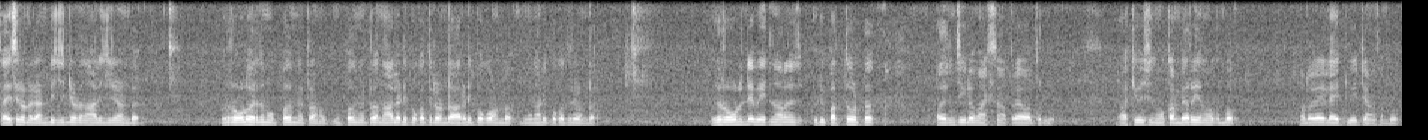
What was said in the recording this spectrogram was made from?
സൈസിലുണ്ട്. രണ്ട് ഇഞ്ചിന്റെ ഉണ്ട് നാല് ഇഞ്ചിന്റെ ഉണ്ട് ഒരു റോൾ വരുന്നത് മുപ്പത് മീറ്ററാണ്. മുപ്പത് മീറ്റർ നാലടി പൊക്കത്തിലുണ്ട് ആറടി പൊക്കമുണ്ട് മൂന്നടി പൊക്കത്തിലുണ്ട്. ഒരു റോളിന്റെ വെയിറ്റ് എന്ന് പറഞ്ഞാൽ ഒരു പത്ത് തൊട്ട് പതിനഞ്ച് കിലോ മാക്സിമം അത്രേ ആവത്തുള്ളൂ. ബാക്കി വെച്ച് നോക്കാം കമ്പയർ ചെയ്ത് നോക്കുമ്പോൾ വളരെ ലൈറ്റ് വെയിറ്റ് ആണ് സംഭവം.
